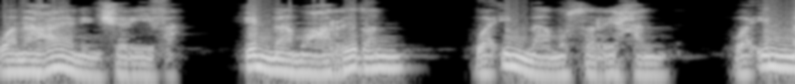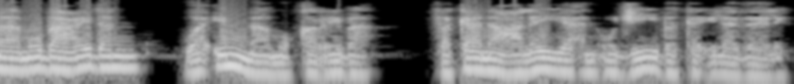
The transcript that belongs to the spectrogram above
ومعان شريفة إما معرضا وإما مصرحا وإما مباعدا وإما مقربا. فكان علي أن أجيبك إلى ذلك.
